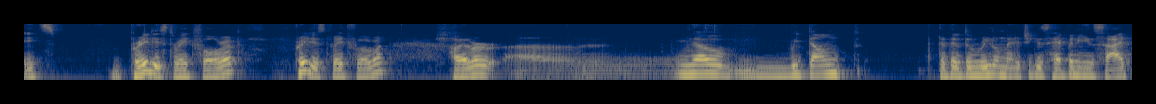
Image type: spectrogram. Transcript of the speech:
It's pretty straightforward, pretty straightforward. However, uh, you know, we don't, the, the real magic is happening inside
